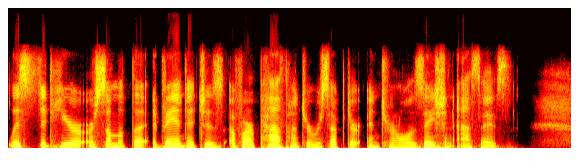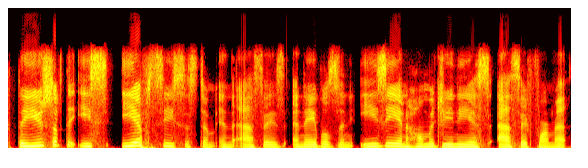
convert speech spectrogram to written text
listed here are some of the advantages of our PathHunter receptor internalization assays. The use of the EFC system in the assays enables an easy and homogeneous assay format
